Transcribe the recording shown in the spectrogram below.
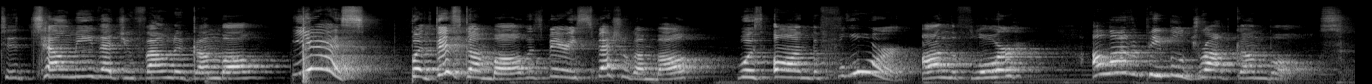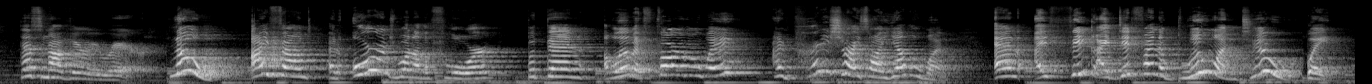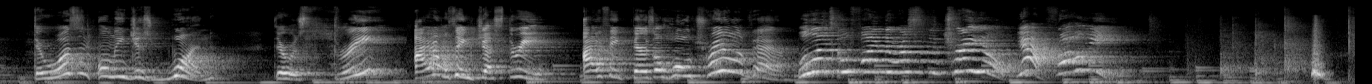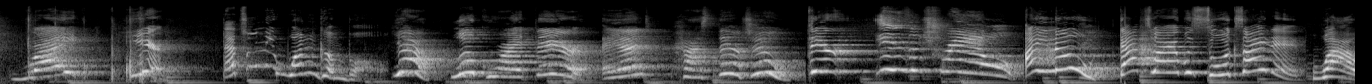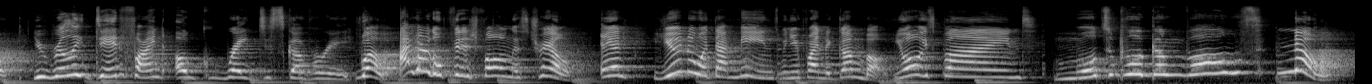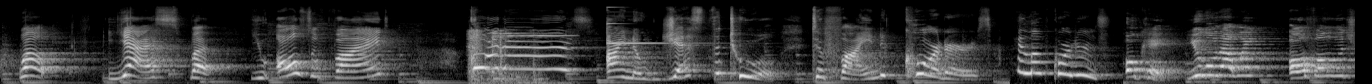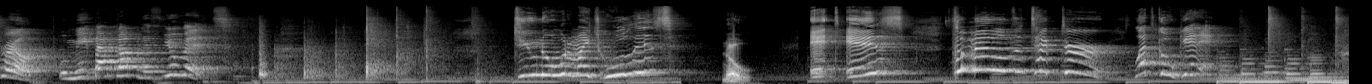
to tell me that you found a gumball? Yes, but this gumball, this very special gumball, was on the floor. On the floor? A lot of people drop gumballs. That's not very rare. No, I found an orange one on the floor, but then a little bit farther away, I'm pretty sure I saw a yellow one. And I think I did find a blue one too. Wait, there wasn't only just one, there was three? I don't think just three. I think there's a whole trail of them. Well, let's go find the rest of the trail. Yeah, follow me right here. That's only one gumball. Yeah, look right there. And past you really did find a great discovery. Well, I gotta go finish following this trail. And you know what that means when you find a gumball. You always find... Multiple gumballs? No. Well, yes, but you also find quarters! I know just the tool to find quarters. I love quarters. Okay, you go that way, I'll follow the trail. We'll meet back up in a few minutes. Do you know what my tool is? No. It is the metal detector! Let's go get it.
